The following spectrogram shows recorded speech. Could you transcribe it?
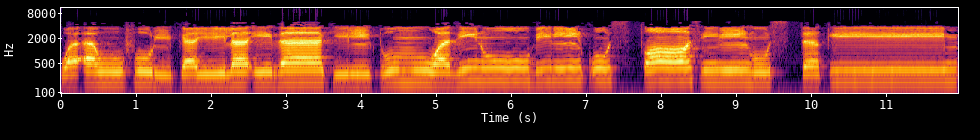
وأوفوا الكيل إذا كلتم وزنوا بالقسطاس المستقيم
